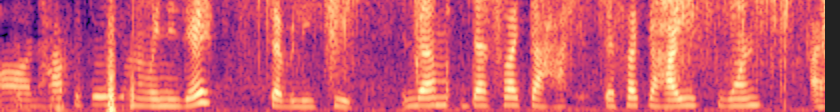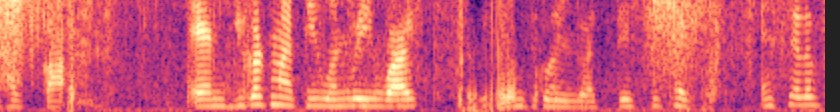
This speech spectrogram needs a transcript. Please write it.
on Happy 30 on a rainy day 72 and then that's like the that's like the highest one I have gotten. And you guys might be wondering why everything's going like this because instead of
